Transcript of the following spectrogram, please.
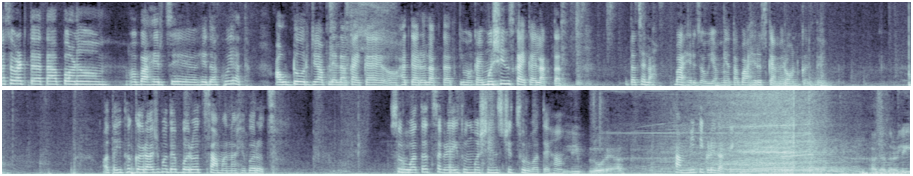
असं वाटतं आता आपण अ, बाहेरचे हे दाखवूयात. आउटडोअर जे आपल्याला काय काय अ, हत्यारं लागतात किंवा काय मशीन्स काय काय लागतात. आता चला बाहेर जाऊया. मी आता बाहेरच कॅमेरा ऑन करते. आता इथं गराजमध्ये बरंच सामान आहे बरंच. सुरुवातच सगळ्या इथून मशीन्सचीच सुरुवात आहे हां. लीप ब्लोअर आहे हा. थांब मी तिकडे जाते. जनरली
